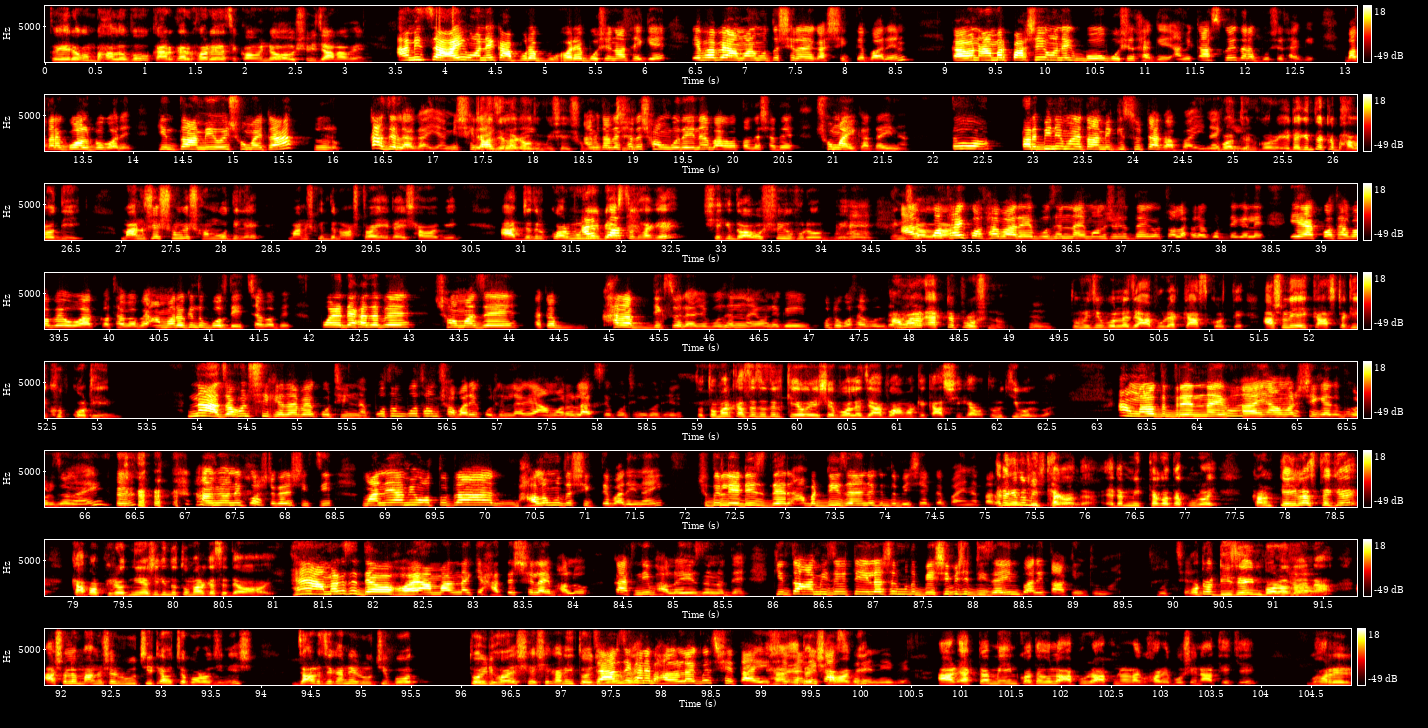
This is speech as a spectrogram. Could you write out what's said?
তো এরকম ভালো বউ কার কার ঘরে আছে কমেন্টে অবশ্যই জানাবেন। আমি চাই অনেক আপুরা ঘরে বসে না থেকে এভাবে আমার মতো সেলাইয়ের কাজ শিখতে পারেন। কারণ আমার পাশে অনেক বউ বসে থাকে আমি কাজ করি তারা বসে থাকে বা তারা গল্প করে। কিন্তু আমি ওই সময়টা কাজে লাগাই আমি সেলাই কাজে লাগাও তুমি সেই সময় আমি তাদের সাথে সঙ্গ দেই না বা তাদের সাথে সময় কাটাই না। তো তার বিনিময়ে তো আমি কিছু টাকা পাই নাকি? উপার্জন করো। এটা কিন্তু একটা ভালো দিক। মানুষের সঙ্গে সঙ্গ দিলে মানুষ কিন্তু নষ্ট হয় এটাই স্বাভাবিক। আর যদি কর্ম নিয়ে ব্যস্ত থাকে সে কিন্তু অবশ্যই উপরে উঠবে। হ্যাঁ আর কথায় কথা বাড়ে বুঝেন নাই? মানুষের সাথে চলাফেরা করতে গেলে এ এক কথা কবে ও এক কথা কবে আমারও কিন্তু বলতে ইচ্ছা করবে পরে দেখা যাবে সমাজে একটা খারাপ দিক চলে আসে বোঝেন নাই? অনেকেই পুটু কথা বলতে আমার একটা প্রশ্ন। তুমি যে বললে যে আপুরা কাজ করতে আসলে এই কাজটা কি খুব কঠিন? না যখন শিখে যাবে কঠিন না। প্রথম প্রথম সবারই কঠিন লাগে আমারও লাগছে কঠিন কঠিন। তো তোমার কাছে যদি কেউ এসে বলে যে আপু আমাকে কাজ শিখাও তুমি কি বলবা? আমারও তো ব্রেন নাই ভাই আমার শিখাতে ধৈর্য নাই। আমি অনেক কষ্ট করে শিখছি। মানে আমি অতটা ভালো মতো শিখতে পারি নাই। শুধু লেডিসদের আবার ডিজাইনও কিন্তু বেশি একটা পায় না। এটা কিন্তু মিথ্যা কথা। এটা মিথ্যা কথা পুরোই। কারণ টেইলার্স থেকে কাপড় ফেরত নিয়ে আসি কিন্তু তোমার কাছে দেওয়া হয়। হ্যাঁ আমার কাছে দেওয়া হয়। আমার নাকি হাতের সেলাই ভালো কাটনি ভালো এই জন্য দেয়। কিন্তু আমি যে টেইলার্স এর মধ্যে বেশি বেশি ডিজাইন পারি তা কিন্তু নয়। বুঝছেন? ওটা ডিজাইন বলা যায় হ্যাঁ। না। আসলে মানুষের রুচিটা হচ্ছে বড় জিনিস। যার যেখানে রুচিবোধ তৈরি হয় সে সেখানেই তৈরি যার যেখানে ভালো লাগবে সে তাই হ্যাঁ, সেখানে কাজ করে নেবে। আর একটা মেইন কথা হলো আপুরা আপনারা ঘরে বসে না থেকে ঘরের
